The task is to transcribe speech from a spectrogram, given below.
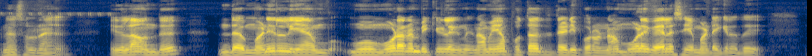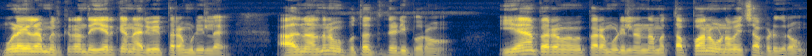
என்ன சொல்கிறேன் இதெல்லாம் வந்து இந்த மனிதர்கள் ஏன் மூ- மூட நம்பிக்கைகளுக்கு நாம் ஏன் புத்தகத்தை தேடி போகிறோம்னா மூளை வேலை செய்ய மாட்டேங்கிறது. மூளையிலாம் இருக்கிற அந்த இயற்கையான அறிவை பெற முடியல. அதனால தான் நம்ம புத்தகத்தை தேடி போகிறோம் ஏன் பெற பெற முடியலன்னா நம்ம தப்பான உணவை சாப்பிடுகிறோம்.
